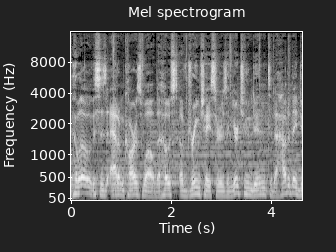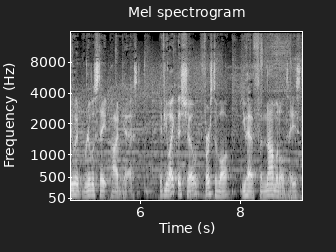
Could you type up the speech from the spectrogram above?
Hello, this is Adam Carswell, the host of Dream Chasers, and you're tuned in to the How Did They Do It Real Estate podcast. If you like this show, first of all, you have phenomenal taste.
